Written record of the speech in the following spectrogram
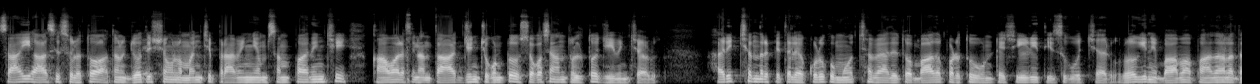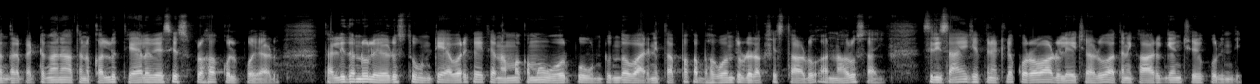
సాయి ఆశీస్సులతో అతను జ్యోతిష్యంలో మంచి ప్రావీణ్యం సంపాదించి కావలసినంత ఆర్జించుకుంటూ సుఖశాంతులతో జీవించాడు. హరిశ్చంద్ర పితలే కొడుకు మూర్ఛ వ్యాధితో బాధపడుతూ ఉంటే షీడీ తీసుకువచ్చారు. రోగిని బాబా పాదాల దగ్గర పెట్టగానే అతను కళ్ళు తేలవేసి స్పృహ కోల్పోయాడు. తల్లిదండ్రులు ఏడుస్తూ ఉంటే ఎవరికైతే నమ్మకము ఓర్పు ఉంటుందో వారిని తప్పక భగవంతుడు రక్షిస్తాడు అన్నారు సాయి. శ్రీ సాయి చెప్పినట్లే కుర్రవాడు లేచాడు అతనికి ఆరోగ్యం చేకూరింది.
